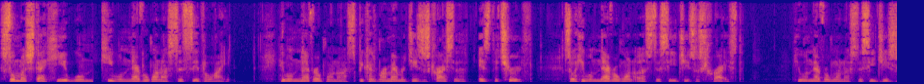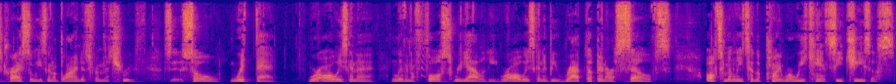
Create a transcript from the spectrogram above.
So much that he will he will never want us to see the light. He will never want us because remember Jesus Christ is, is the truth. So he will never want us to see Jesus Christ. He will never want us to see Jesus Christ, so he's going to blind us from the truth. So, with that, we're always going to live in a false reality. We're always going to be wrapped up in ourselves, ultimately to the point where we can't see Jesus.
